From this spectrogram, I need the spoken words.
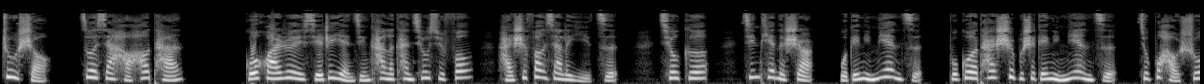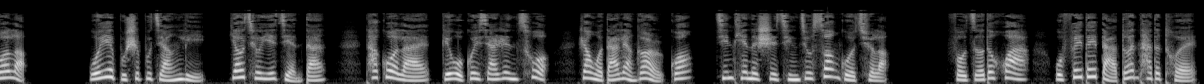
住手，坐下好好谈。国华瑞斜着眼睛看了看邱旭峰，还是放下了椅子。邱哥，今天的事儿我给你面子，不过他是不是给你面子就不好说了。我也不是不讲理，要求也简单，他过来给我跪下认错，让我打两个耳光，今天的事情就算过去了。否则的话，我非得打断他的腿。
